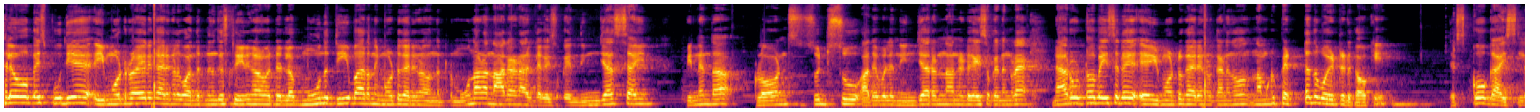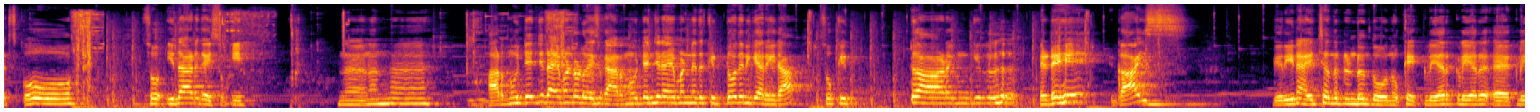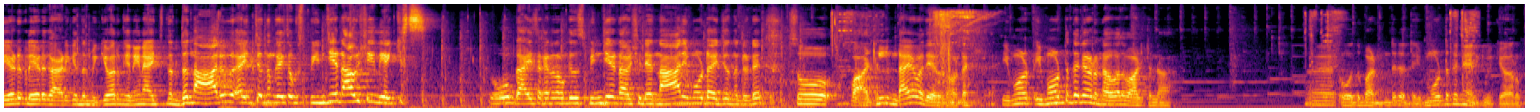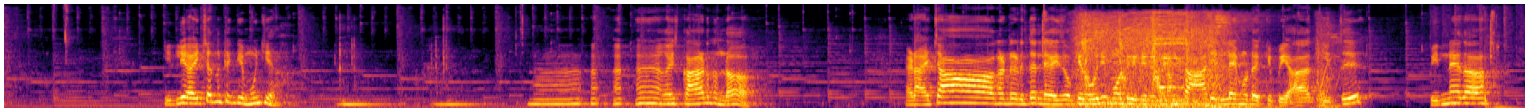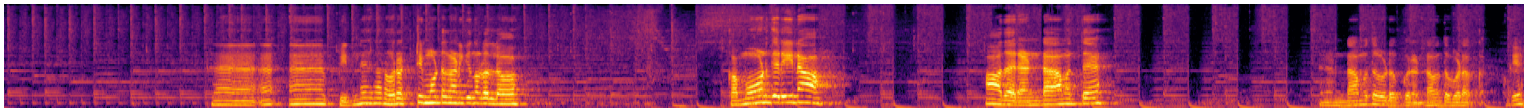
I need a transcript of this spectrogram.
Hello guys പുതിയ emote royal കാര്യങ്ങൾ വന്നിട്ട് നിങ്ങൾക്ക് സ്ക്രീൻ കാണാൻ പറ്റില്ല മൂന്ന് തീ പാർന്ന ഇമോട്ട് കാര്യങ്ങൾ വന്നിട്ടുണ്ട്. മൂന്നാണോ നാലാണോ അറിയില്ല ഗൈസ് ഒക്കെ നിഞ്ച സൈൻ പിന്നെന്താ? ക്ലോൺസ് സുഡ്സു അതേപോലെ നിഞ്ച റൺ എന്ന് പറഞ്ഞിട്ട് ഗൈസ് ഒക്കെ നിങ്ങളുടെ നാറൂട്ടോ ബേസ്ഡ് ഇമോട്ടും കാര്യങ്ങളൊക്കെ നമുക്ക് പെട്ടെന്ന് പോയിട്ട് എടുക്കാം. Okay let's go guys let's go so ഇതാണ് ഗൈസ് ഓക്കെ അറുന്നൂറ്റഞ്ച് ഡയമണ്ട് ഉള്ളു ഗൈസ് അറുന്നൂറ്റഞ്ച് ഡയമണ്ട് ഇത് കിട്ടുമോ എന്ന് എനിക്കറിയില്ല. സോ കിട്ടുകയാണെങ്കിൽ എടേ ഗായ്സ് ഗ്രീൻ അയച്ചു തന്നിട്ടുണ്ടെന്ന് തോന്നുന്നു. Okay clear clear cleared clear കാണിക്കുന്നുണ്ട്. മിക്കവാറും ഗ്രീൻ അയച്ചു തന്നിട്ട് നാല് അയച്ചു തന്നെ കഴിച്ച് സ്പിൻ ചെയ്യേണ്ട ആവശ്യമില്ല. യെസ് ഓ ഗൈസ് അങ്ങനെ നമുക്ക് ഇത് സ്പിൻ ചെയ്യേണ്ട ആവശ്യമില്ല. നാല് ഇമോട്ട് അയച്ചു തന്നിട്ടുണ്ട്. സോ വാട്ടിൽ ഉണ്ടായാൽ മതിയായിരുന്നു അവിടെ. ഇമോട്ട് ഇമോട്ട് തന്നെയാണ് ഉണ്ടാവുക അത് വാട്ടില്ല ഓ ഇത് പണ്ടിലല്ലേ ഇമോട്ട് തന്നെയായിരിക്കും മിക്കവാറും. ഇല്ല അയച്ചു തന്നിട്ടില്ലേ മൂഞ്ചിയാ? ഗൈസ് കാണുന്നുണ്ടോ? എടാ അയച്ചാ കണ്ട് എടുത്തല്ലേ കൈസ് ഓക്കെ ഒരു ഇമോട്ട് കിട്ടിയിട്ടുണ്ട്. നമുക്ക് ആദ്യം എല്ലാ ഇമോട്ട് എക്യൂപ്പ് ചെയ്യാം. ഇത് പിന്നെ ഏതാ പിന്നെ ഏതാണ് ഒരൊറ്റ ഇമോട്ട് കാണിക്കുന്നുണ്ടല്ലോ. കമോൺ ഗരീന ആ അതെ രണ്ടാമത്തെ. രണ്ടാമത്തെ ഇവിടെ വെക്കും രണ്ടാമത്തെ ഇവിടെ വെക്കാം. ഓക്കെ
